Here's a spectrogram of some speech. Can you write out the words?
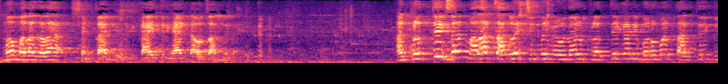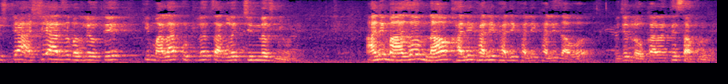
मग मला जरा शंका आली. काहीतरी ह्या डाव चाललेला आहे. आणि प्रत्येक जण मला चांगलं चिन्ह मिळून प्रत्येकाने बरोबर तांत्रिक दृष्ट्या असे अर्ज भरले होते की मला कुठलं चांगलं चिन्हच मिळू नये. आणि माझं नाव खाली खाली खाली खाली खाली जावं म्हणजे लोकांना ते सापडू नये.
